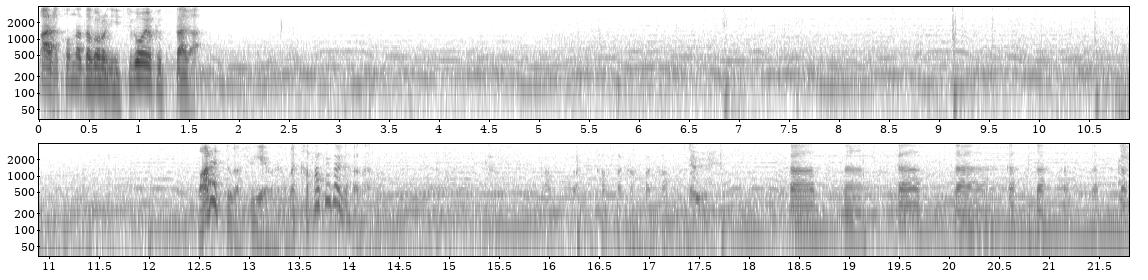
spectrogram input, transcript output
あらこんなところに都合よくツタが。バレットがすげえよね。お前片手だからな。カッサカッサカッサカッサカッサ。カッサカッサカッサカッサ。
